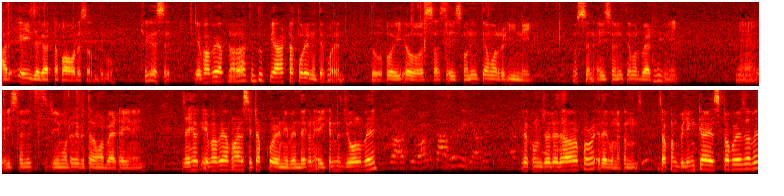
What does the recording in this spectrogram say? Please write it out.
আর এই জায়গাটা পাওয়ারে চাপ দেব। ঠিক আছে? এভাবে আপনারা কিন্তু পেয়ারটা করে নিতে পারেন। তো ওই ও আচ্ছা আচ্ছা, এই সোনিতে আমার ই নেই বুঝছেন? এই সোনিতে আমার ব্যাটারি নেই। হ্যাঁ, এই সোনি রিমোটের ভেতর আমার ব্যাটারি নেই। যাই হোক এভাবে আপনারা সেট আপ করে নেবেন। দেখুন এইখানে জ্বলবে। এরকম জ্বলে ধরার পর দেখুন এখন যখন বিলিংটা স্টপ হয়ে যাবে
